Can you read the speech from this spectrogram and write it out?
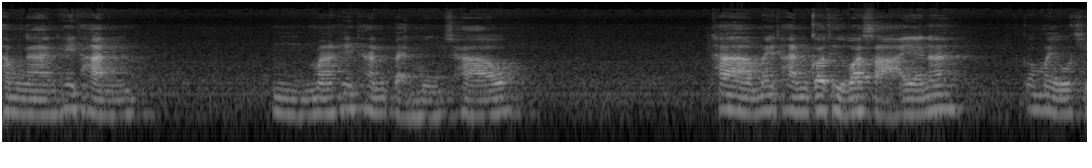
ทำงานให้ทันอืมาให้ทันแปดโมงเช้า ถ้าไม่ทันก็ถือว่าสายอะนะ ก็ไม่โอเค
